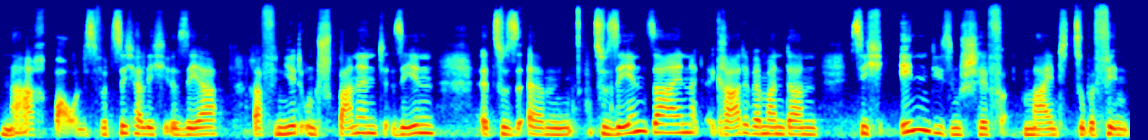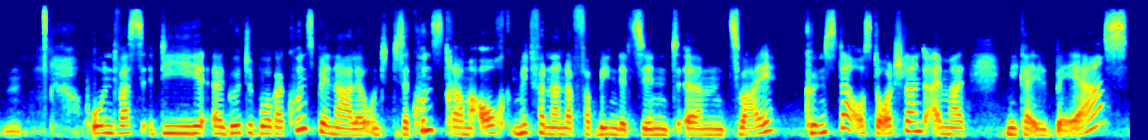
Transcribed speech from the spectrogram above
nachbauen. Es wird sicherlich sehr raffiniert und spannend sehen, äh, zu, ähm, zu sehen sein, gerade wenn man dann sich in diesem Schiff meint zu befinden. Und was die äh, Göteborger Kunstbiennale und dieser Kunstraum auch miteinander verbindet, sind ähm, zwei Künstler aus Deutschland. Einmal Michael Beers,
